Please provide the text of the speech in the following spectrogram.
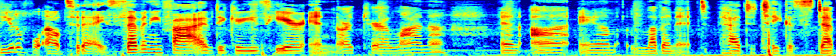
beautiful out today. 75 degrees here in North Carolina, and I am loving it. Had to take a step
